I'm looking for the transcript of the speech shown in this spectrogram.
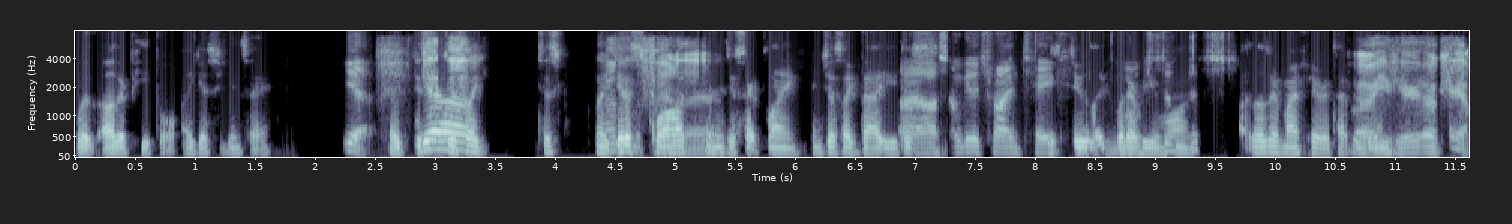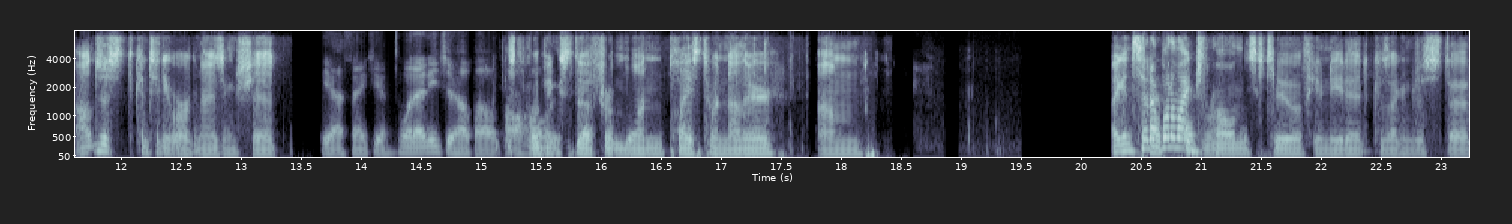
with other people. I guess you can say Yeah. like just, Yeah. just like just like I'm get a a fan of squad and just start playing, and just like that you just right, so I'm gonna try and take do like whatever you want. this. Those are my favorite type of Oh, you here? Okay, I'll just continue organizing shit. Yeah, thank you. When I need your help, I'll, I'll Just moving stuff from one place to another. Um, I can set up one of my awesome. drones too if you need it, because I can just uh,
